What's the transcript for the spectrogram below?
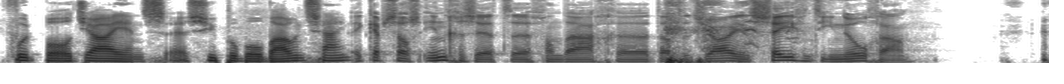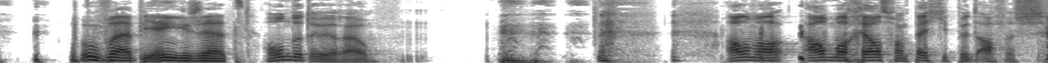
Football Giants eh, Super Bowl bound zijn. ik heb zelfs ingezet eh, vandaag dat de Giants 17-0 gaan. Hoeveel heb je ingezet? 100 euro. allemaal, allemaal geld van petje.affes.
